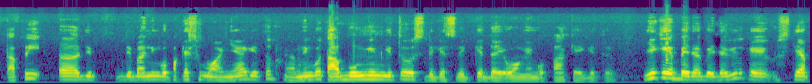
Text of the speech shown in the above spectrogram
Tapi di- dibanding gue pakai semuanya gitu yang penting gue tabungin gitu sedikit sedikit dari uang yang gue pakai gitu. Jadi kayak beda-beda gitu kayak setiap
